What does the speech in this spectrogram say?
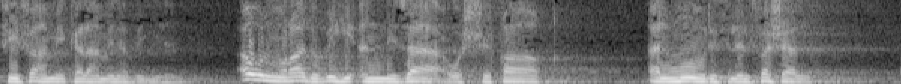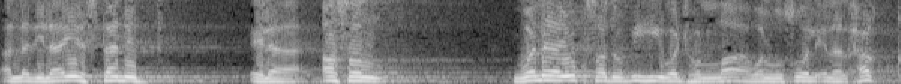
في فهم كلام نبيهم أو المراد به النزاع والشقاق المورث للفشل الذي لا يستند إلى أصل ولا يقصد به وجه الله والوصول إلى الحق.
